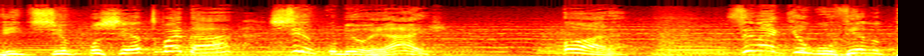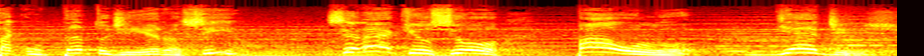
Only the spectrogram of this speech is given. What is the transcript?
25% vai dar 5 mil reais. Ora, será que o governo está com tanto dinheiro assim? Será que o senhor Paulo Guedes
